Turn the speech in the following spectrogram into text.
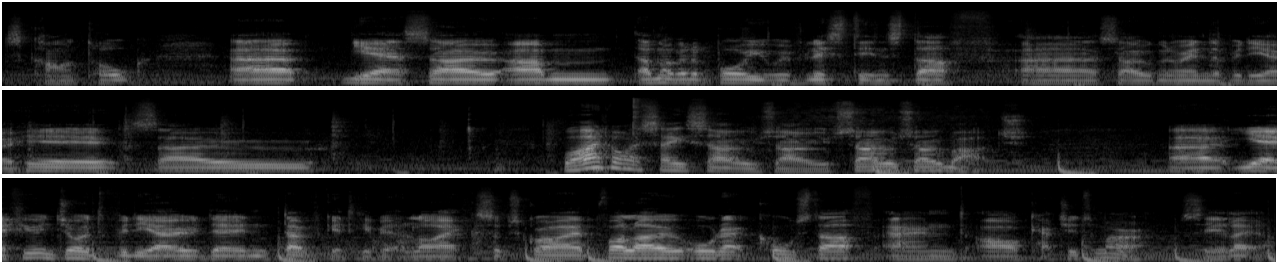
just can't talk. Uh, yeah, so um, I'm not going to bore you with listing stuff, uh, so I'm going to end the video here. So, why do I say so, so, so, so much? Uh, yeah, if you enjoyed the video, then don't forget to give it a like, subscribe, follow, all that cool stuff, and I'll catch you tomorrow. See you later.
